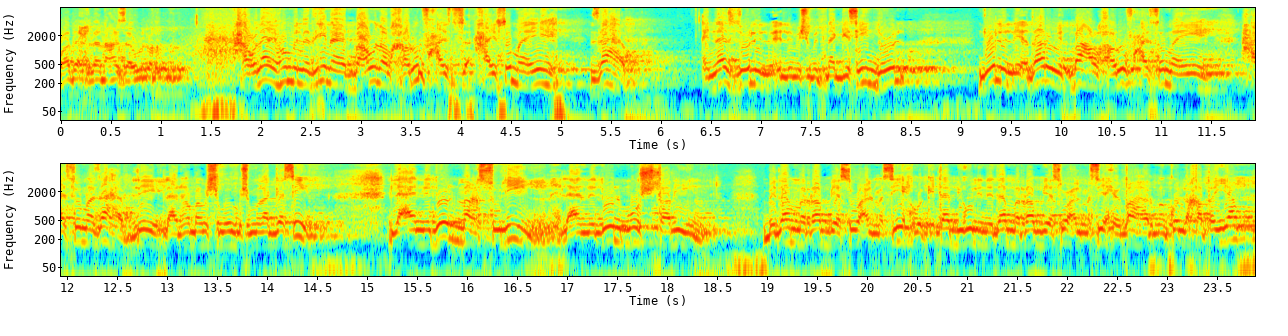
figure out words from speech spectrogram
واضح اللي أنا عايز أقوله؟ هؤلاء هم الذين يتبعون الخروف حيث حيثما إيه؟ ذهب. الناس دول اللي مش متنجسين دول دول اللي يقدروا يتبعوا الخروف حيثما إيه؟ حيثما ذهب. ليه؟ لأن هم مش مش منجسين. لأن دول مغسولين لأن دول مشترين. بدم الرب يسوع المسيح والكتاب بيقول إن دم الرب يسوع المسيح يطهر من كل خطية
